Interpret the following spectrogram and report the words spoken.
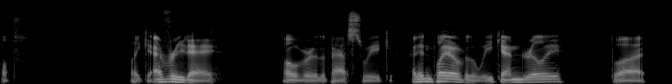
golf, like every day over the past week. I didn't play over the weekend really, but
